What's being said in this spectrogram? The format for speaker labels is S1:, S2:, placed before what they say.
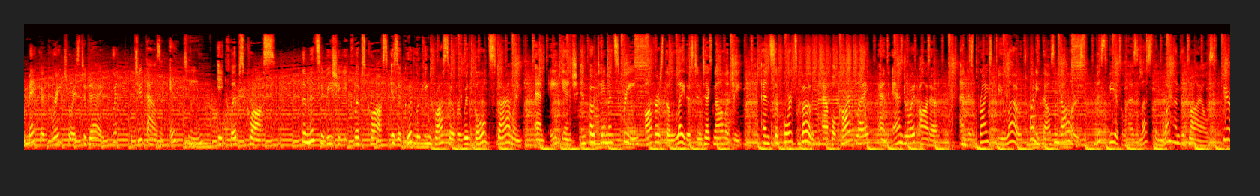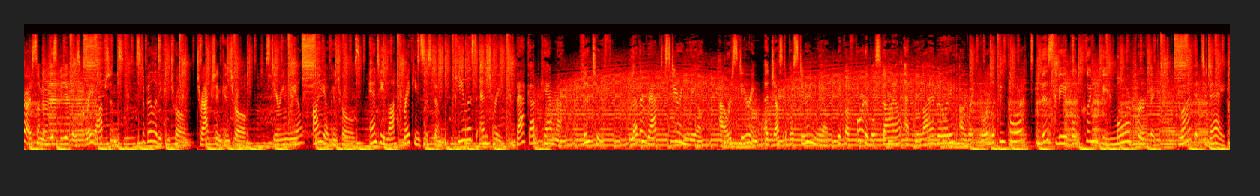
S1: Make a great choice today with the 2018 Eclipse Cross. The Mitsubishi Eclipse Cross is a good-looking crossover with bold styling. An 8-inch infotainment screen offers the latest in technology and supports both Apple CarPlay and Android Auto and is priced below $20,000. This vehicle has less than 100 miles. Here are some of this vehicle's great options. Stability control, traction control, steering wheel, audio controls, anti-lock braking system, keyless entry, backup camera, Bluetooth, leather-wrapped steering wheel, power steering, adjustable steering wheel. If affordable style and reliability are what you're looking for, this vehicle couldn't be more perfect. Drive it today.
